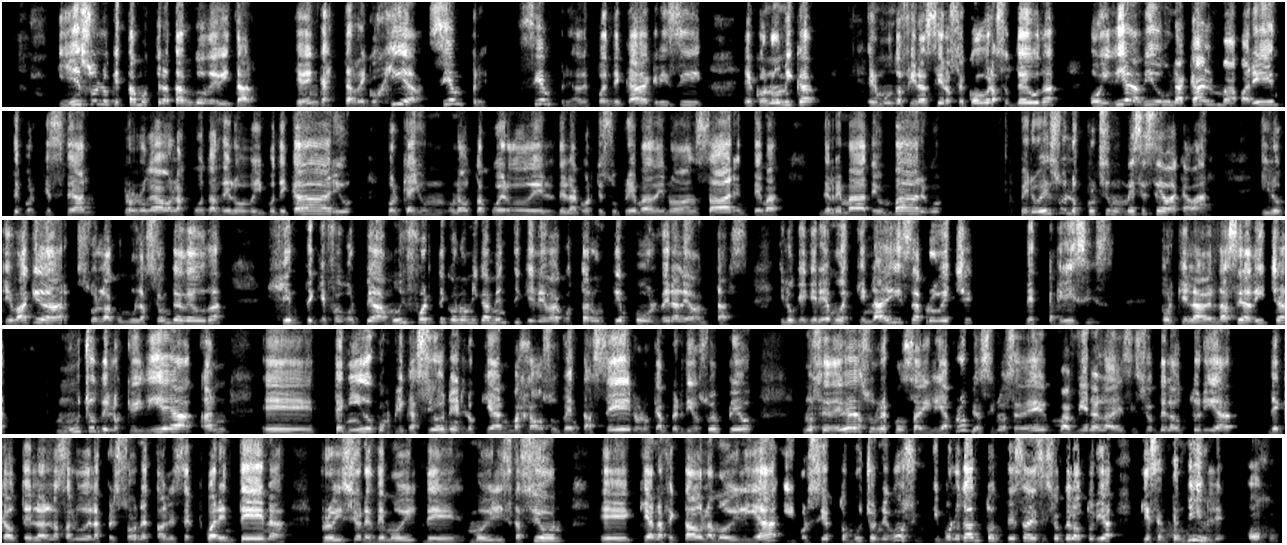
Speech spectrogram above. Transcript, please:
Y eso es lo que estamos tratando de evitar, que venga esta recogida siempre, siempre, ¿ah? después de cada crisis económica, el mundo financiero se cobra sus deudas. Hoy día ha habido una calma aparente porque se han prorrogado las cuotas de los hipotecarios, porque hay un, autoacuerdo de, de, la Corte Suprema de no avanzar en temas de remate o embargo, pero eso en los próximos meses se va a acabar. Y lo que va a quedar son la acumulación de deuda, gente que fue golpeada muy fuerte económicamente y que le va a costar un tiempo volver a levantarse. Y lo que queremos es que nadie se aproveche de esta crisis, porque la verdad sea dicha, muchos de los que hoy día han eh, tenido complicaciones, los que han bajado sus ventas a cero, los que han perdido su empleo, no se debe a su responsabilidad propia, sino se debe más bien a la decisión de la autoridad de cautelar la salud de las personas, establecer cuarentenas, provisiones de, movilización eh, que han afectado la movilidad y, por cierto, muchos negocios. Y por lo tanto, ante esa decisión de la autoridad, que es entendible, ojo,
